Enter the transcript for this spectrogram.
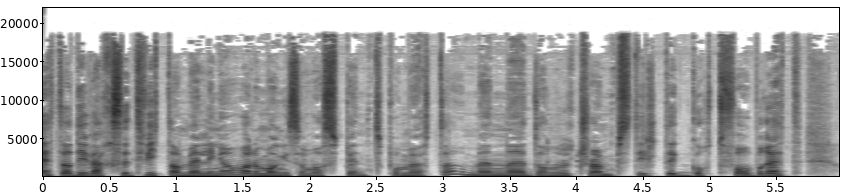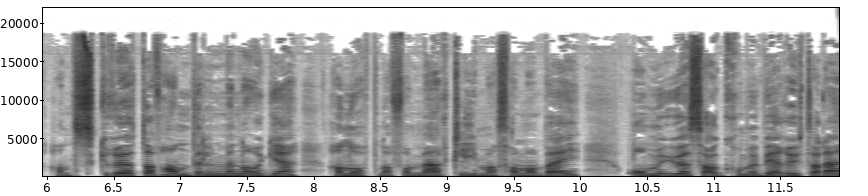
Etter diverse Twitter-meldinger var det mange som var spent på møtet, men eh, Donald Trump stilte godt forberedt. Han skrøt av handelen med Norge, han åpna for mer klimasamarbeid, om USA kommer bedre ut av det,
